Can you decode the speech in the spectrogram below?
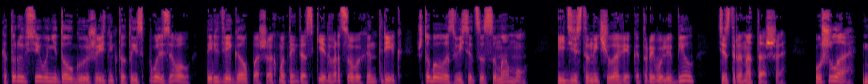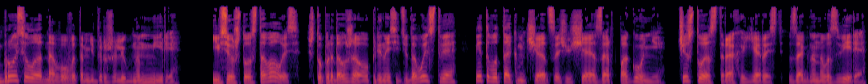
которую всю его недолгую жизнь кто-то использовал, передвигал по шахматной доске дворцовых интриг, чтобы возвыситься самому, Единственный человек, который его любил, сестра Наташа, ушла, бросила одного в этом недружелюбном мире. И все, что оставалось, что продолжало приносить удовольствие, это вот так мчаться, ощущая азарт погони, чувствуя страх и ярость загнанного зверя,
